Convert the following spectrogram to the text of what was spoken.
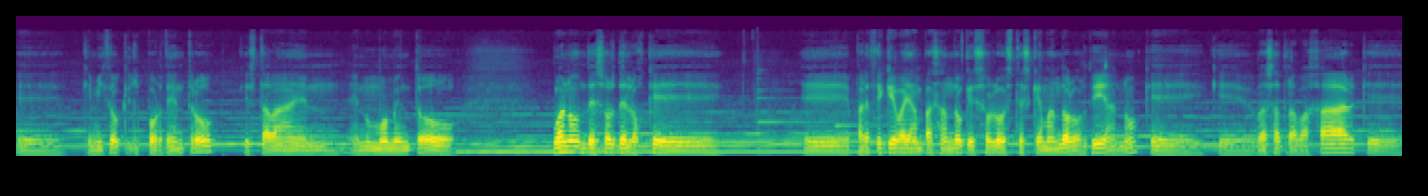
eh, que me hizo clic por dentro, que estaba en, en, un momento, bueno, de esos de los que eh, parece que vayan pasando que solo estés quemando los días, ¿no? Que, que vas a trabajar, que,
